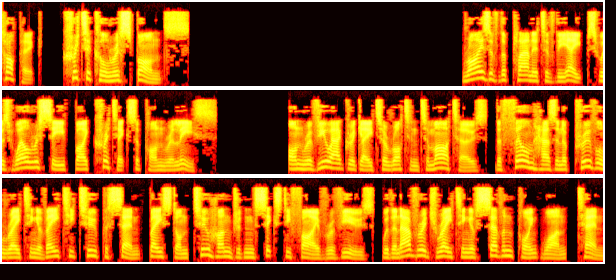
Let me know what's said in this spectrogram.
Topic: Critical response. Rise of the Planet of the Apes was well received by critics upon release. On review aggregator Rotten Tomatoes, the film has an approval rating of 82% based on 265 reviews, with an average rating of 7.1/10.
